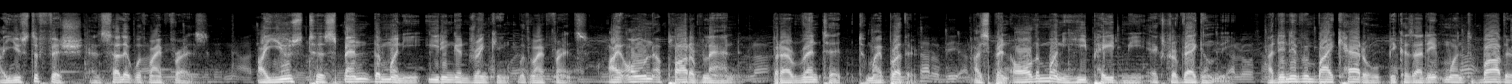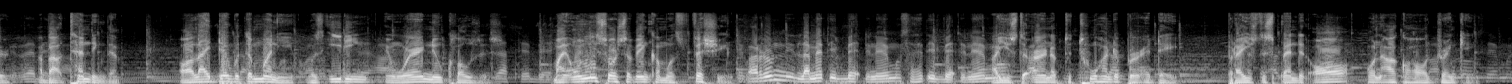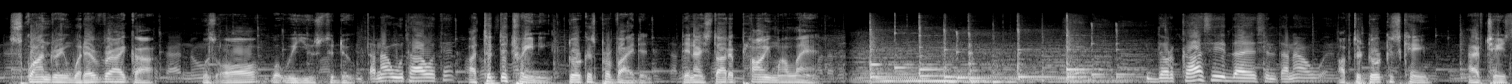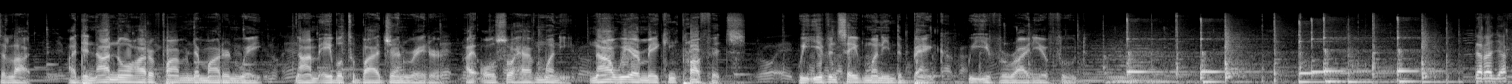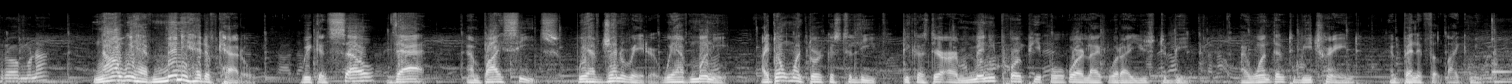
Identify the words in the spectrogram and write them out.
I used to fish and sell it with my friends. I used to spend the money eating and drinking with my friends. I own a plot of land, but I rent it to my brother. I spent all the money he paid me extravagantly. I didn't even buy cattle because I didn't want to bother about tending them. All I did with the money was eating and wearing new clothes. My only source of income was fishing. I used to earn up to 200 per a day, I used to spend it all on alcohol drinking. Squandering whatever I got was all what we used to do. I took the training Dorcas provided, then I started plowing my land. After Dorcas came, I have changed a lot. I did not know how to farm in the modern way. Now I'm able to buy a generator. I also have money. Now we are making profits. We even save money in the bank. We eat variety of food. Now we have many head of cattle. We can sell that and buy seeds. We have generator. We have money. I don't want Dorcas to leave because there are many poor people who are like what I used to be. I want them to be trained and benefit like me.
